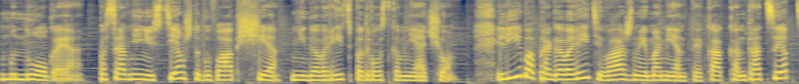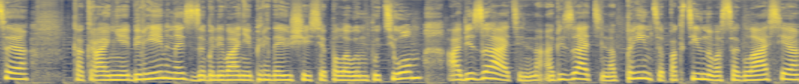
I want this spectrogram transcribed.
многое по сравнению с тем, чтобы вообще не говорить с подростком ни о чем. Либо проговорите важные моменты, как контрацепция, как ранняя беременность, заболевание, передающееся половым путем. Обязательно, обязательно принцип активного согласия.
